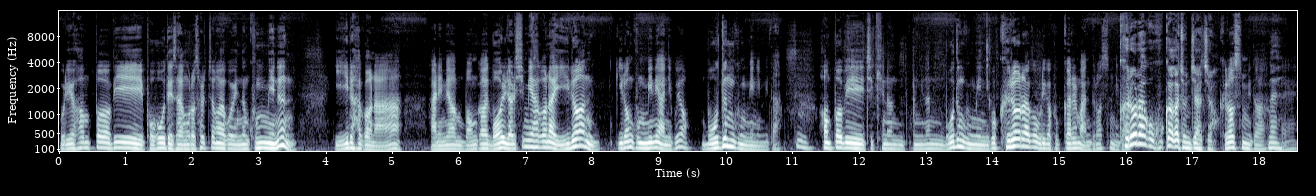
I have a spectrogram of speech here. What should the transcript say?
우리 헌법이 보호 대상으로 설정하고 있는 국민은 일하거나 아니면 뭔가 뭘 열심히 하거나 이런 이런 국민이 아니고요. 모든 국민입니다. 음. 헌법이 지키는 국민은 모든 국민이고 그러라고 우리가 국가를 만들었습니다. 그러라고 국가가 존재하죠. 그렇습니다. 네. 네.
